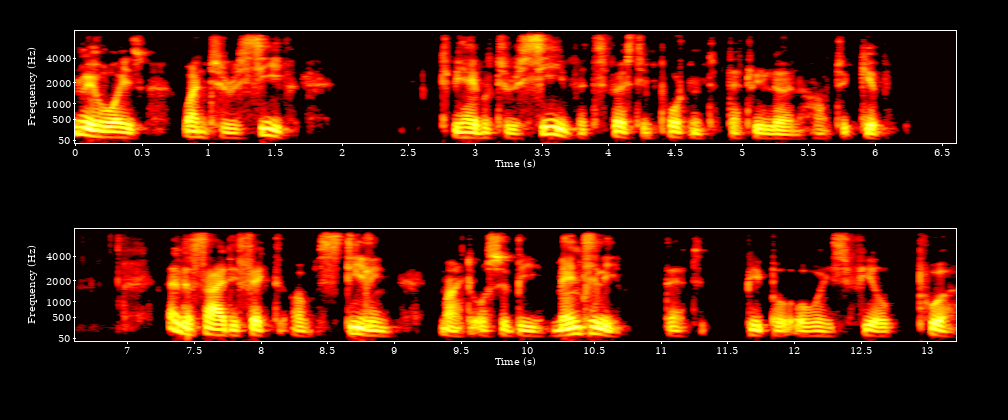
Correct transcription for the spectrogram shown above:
We always want to receive. To be able to receive, it's first important that we learn how to give. And a side effect of stealing might also be mentally that people always feel poor.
